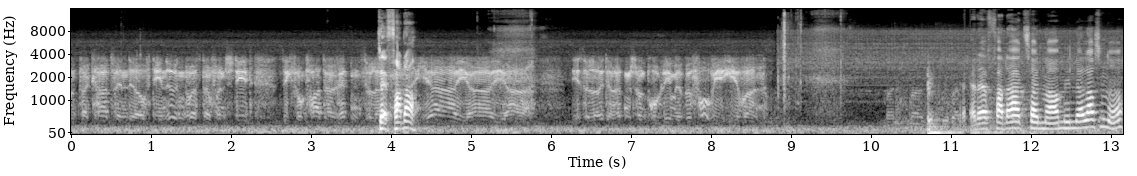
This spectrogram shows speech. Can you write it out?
und Plakatwände, auf denen irgendwas davon steht, sich vom Vater retten zu lassen. Der Vater. Ja, ja, ja. Diese Leute hatten schon Probleme, bevor wir hier waren. Ja, der Vater hat seinen Namen hinterlassen, ne?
